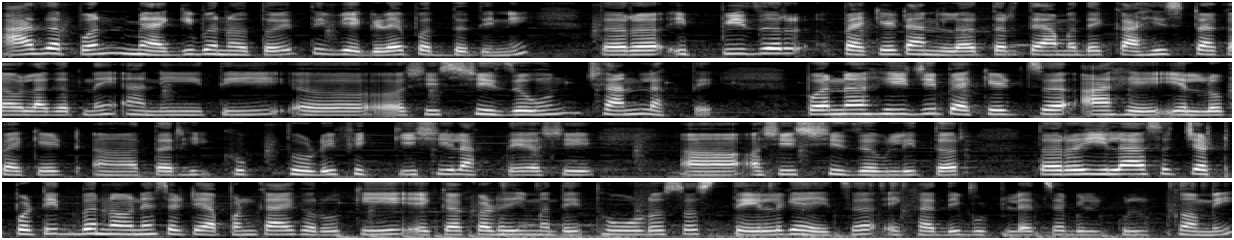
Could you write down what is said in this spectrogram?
आज आपण मॅगी बनवतो आहे ती वेगळ्या पद्धतीने. तर इप्पी जर पॅकेट आणलं तर त्यामध्ये काहीच टाकावं लागत नाही आणि ती अशी शिजवून छान लागते. पण ही जी पॅकेटचं आहे येल्लो पॅकेट तर ही खूप थोडी फिक्कीशी लागते अशी अशी शिजवली तर. तर हिला असं चटपटीत बनवण्यासाठी आपण काय करू की एका कढईमध्ये थोडंसंच तेल घ्यायचं एखादी बुटल्याचं बिलकुल कमी.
